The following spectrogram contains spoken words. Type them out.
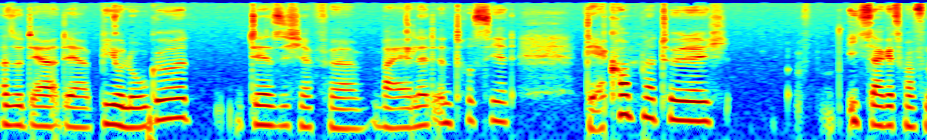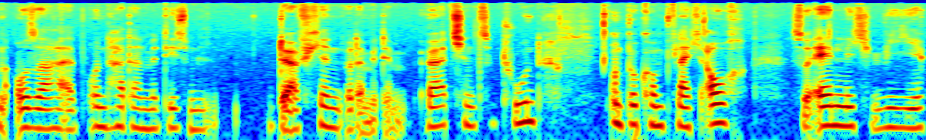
also der, der Biologe, der sich ja für Violet interessiert, der kommt natürlich, ich sage jetzt mal von außerhalb und hat dann mit diesem Dörfchen oder mit dem Örtchen zu tun und bekommt vielleicht auch so ähnlich wie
